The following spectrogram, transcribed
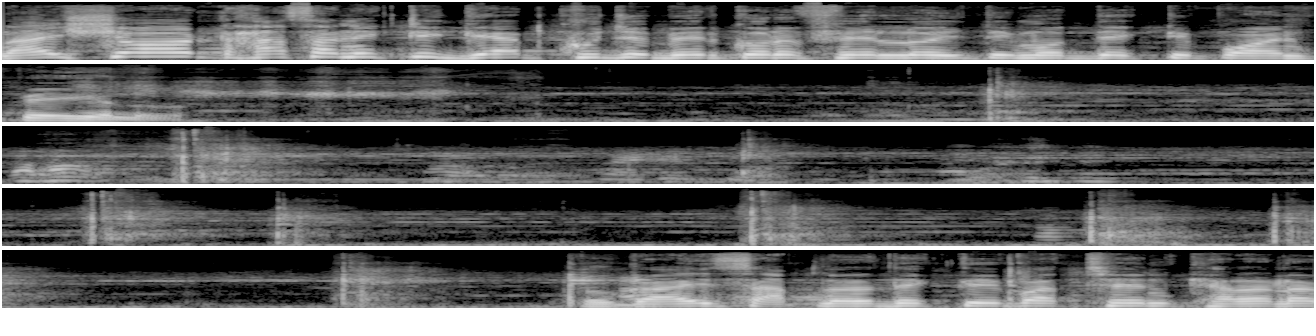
নাইস শট হাসান একটি গ্যাপ খুঁজে বের করে ফেলল ইতিমধ্যে একটি পয়েন্ট পেয়ে গেল। তো গাইস আপনারা দেখতেই পাচ্ছেন খেলাটা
